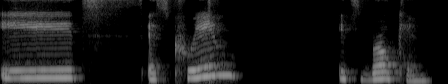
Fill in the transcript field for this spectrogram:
it's a screen. It's broken.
